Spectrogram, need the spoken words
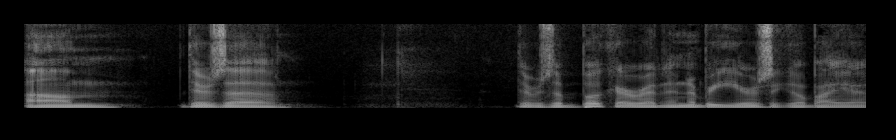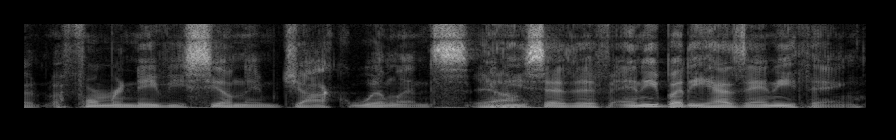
Um, there's a there was a book I read a number of years ago by a, a former Navy SEAL named Jocko Willink, Yeah. and he said if anybody has anything,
